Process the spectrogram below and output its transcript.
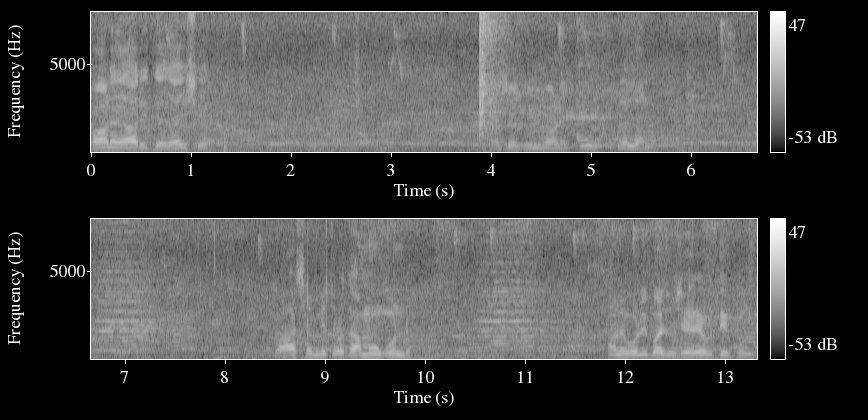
પાણી આ રીતે જાય છે છે જૂનવાણી પુલ પહેલાંનો તો આ છે મિત્રો દામોકુંડ અને ઓલી બાજુ છે રેવતી કુંડ.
